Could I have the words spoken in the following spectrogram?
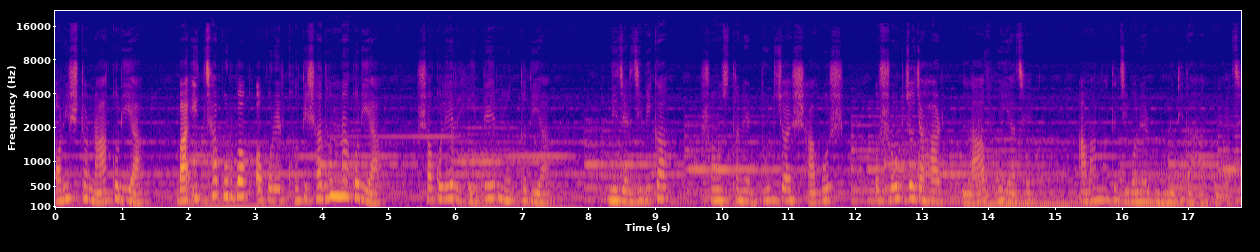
অনিষ্ট না করিয়া বা ইচ্ছাপূর্বক অপরের ক্ষতি সাধন না করিয়া সকলের হিতের মধ্য দিয়া নিজের জীবিকা, সংস্থানের দুর্জয় সাহস ও শৌর্য যাহার লাভ হইয়াছে, আমার মতে জীবনের উন্নতি তাহার হইয়াছে।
